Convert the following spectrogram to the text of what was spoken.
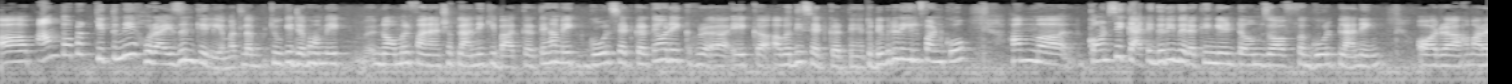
आमतौर पर कितने होराइजन के लिए? मतलब क्योंकि जब हम एक नॉर्मल फाइनेंशियल प्लानिंग की बात करते हैं हम एक गोल सेट करते हैं और एक एक अवधि सेट करते हैं। तो डिविडेंड ईल्ड फंड को हम कौन सी कैटेगरी में रखेंगे in terms of goal planning और हमारा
